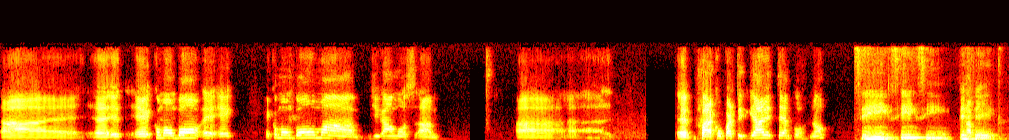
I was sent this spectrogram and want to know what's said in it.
uh, é, é, como um bom é, é, é como um bom digamos um, uh, é, para compartilhar o tempo, não? Sim, sim, sim, perfeito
